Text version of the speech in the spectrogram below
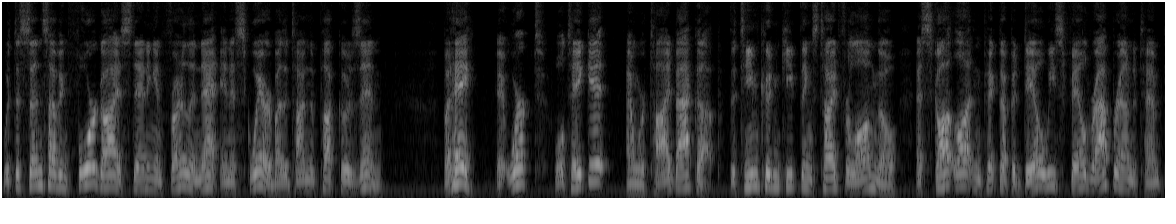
with the Sens having four guys standing in front of the net in a square by the time the puck goes in. But hey, it worked. We'll take it, and we're tied back up. The team couldn't keep things tied for long, though, as Scott Laughton picked up a Dale Weise failed wraparound attempt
